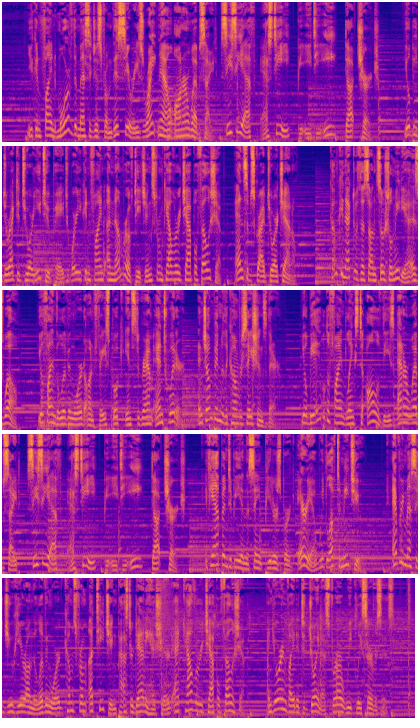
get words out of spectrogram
You can find more of the messages from this series right now on our website, ccfstpete.church. You'll be directed to our YouTube page where you can find a number of teachings from Calvary Chapel Fellowship and subscribe to our channel. Come connect with us on social media as well. You'll find the Living Word on Facebook, Instagram, and Twitter, and jump into the conversations there. You'll be able to find links to all of these at our website, ccfstpete.church. If you happen to be in the St. Petersburg area, we'd love to meet you. Every message you hear on the Living Word comes from a teaching Pastor Danny has shared at Calvary Chapel Fellowship, and you're invited to join us for our weekly services.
